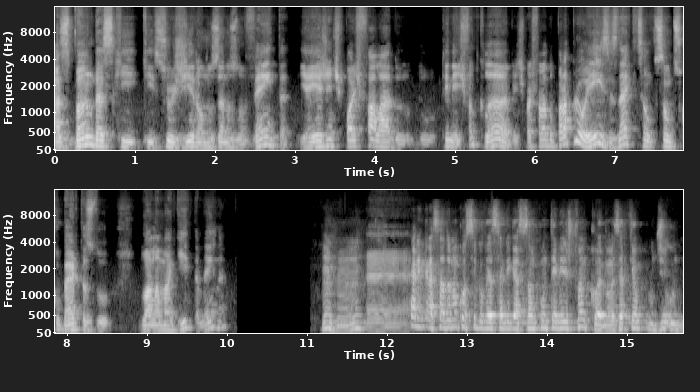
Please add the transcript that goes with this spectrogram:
as bandas que, que surgiram nos anos 90, e aí a gente pode falar do, do Teenage Fan Club, a gente pode falar do próprio Oasis, né? Que são, são descobertas do, do Alan McGee também, né? Uhum. É... Cara, engraçado, eu não consigo ver essa ligação com o Teenage Fan Club, mas é porque o, o,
